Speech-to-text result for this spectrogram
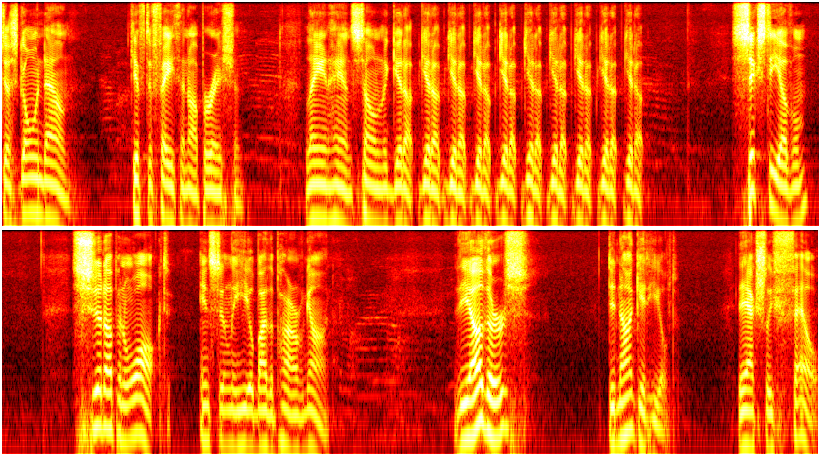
just going down. Gift of faith in operation. Laying hands, telling them to get up, get up, get up, get up, get up, get up, get up, get up, get up, get up. 60 of them stood up and walked, instantly healed by the power of God. The others did not get healed, they actually fell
